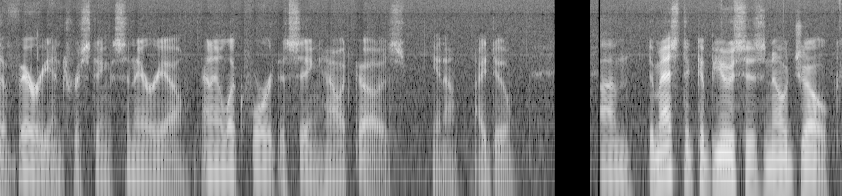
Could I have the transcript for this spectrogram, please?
a very interesting scenario, and I look forward to seeing how it goes. You know, I do. Um, domestic abuse is no joke.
